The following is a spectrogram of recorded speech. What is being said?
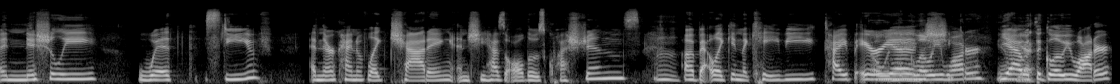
initially with Steve and they're kind of like chatting and she has all those questions mm. about like in the cavey type area. Mm. Oh, in the glowy she- water? Yeah, Yes. with the glowy water.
